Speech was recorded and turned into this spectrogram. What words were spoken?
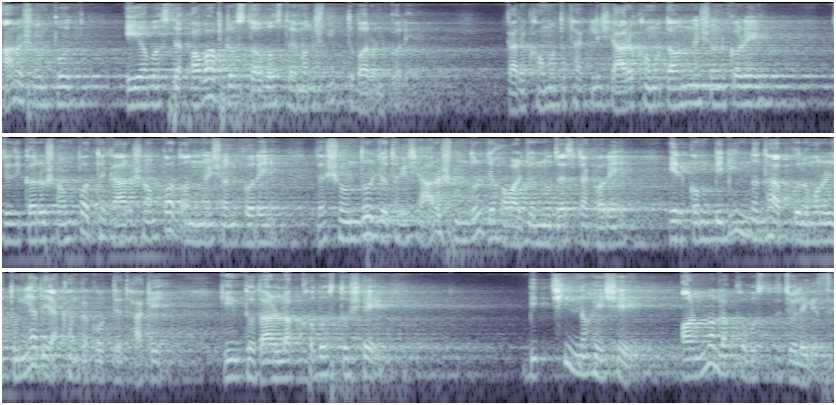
আরও সম্পদ। এই অবস্থায়, অভাবগ্রস্ত অবস্থায় মানুষ মৃত্যুবরণ করে। কারও ক্ষমতা থাকলে সে আরও ক্ষমতা অন্বেষণ করে। যদি কারও সম্পদ থাকে, আরও সম্পদ অন্বেষণ করে যার সৌন্দর্য থাকে, সে আরও সৌন্দর্য হওয়ার জন্য চেষ্টা করে। এরকম বিভিন্ন ধাপগুলো মানুষ দুনিয়াতে আকাঙ্ক্ষা করতে থাকে। কিন্তু তার লক্ষ্যবস্তু সে, বিচ্ছিন্ন হয়ে সে অন্য লক্ষ্যবস্তুতে চলে গেছে।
